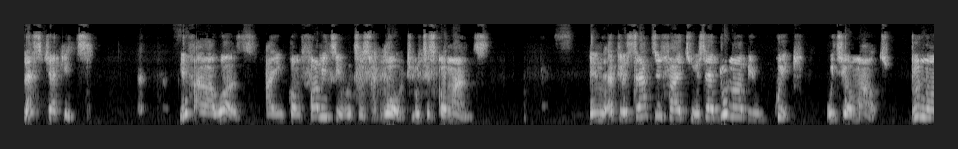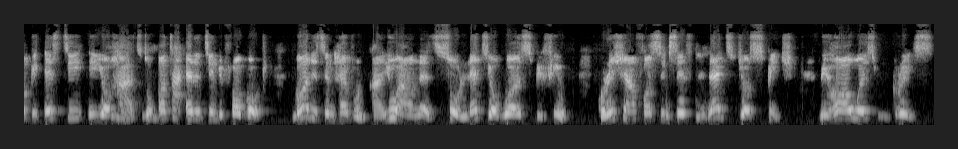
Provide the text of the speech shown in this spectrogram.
Let's check it. If our words are in conformity with His word, with His commands, in Ecclesiastes 5 2, He said, Do not be quick with your mouth. Do not be hasty in your heart to utter anything before God. God is in heaven and you are on earth, so let your words be few. Colossians 4 6 says, Let your speech be always with grace,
